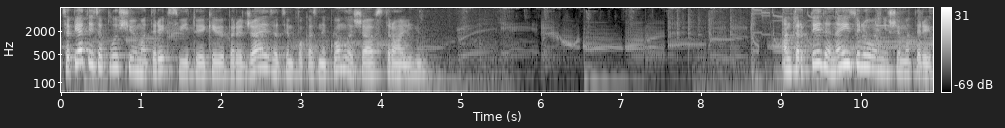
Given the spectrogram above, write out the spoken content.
Це п'ятий за площею материк світу, який випереджає за цим показником лише Австралію. Антарктида найізольованіший материк.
